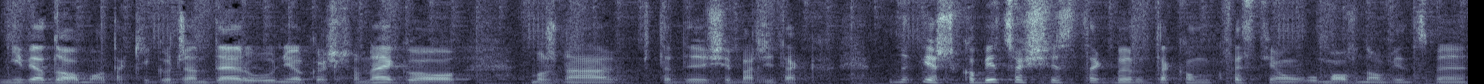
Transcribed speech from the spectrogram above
nie wiadomo, takiego genderu nieokreślonego, można wtedy się bardziej tak, no wiesz, kobiecość jest jakby taką kwestią umowną, więc my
